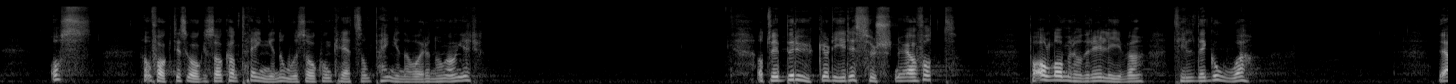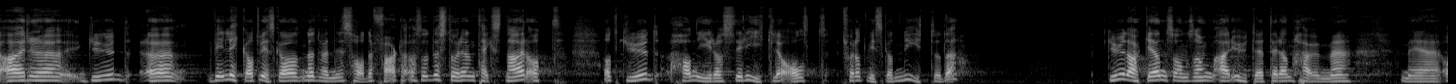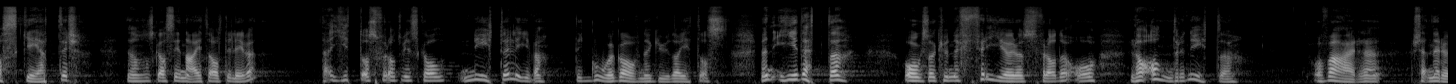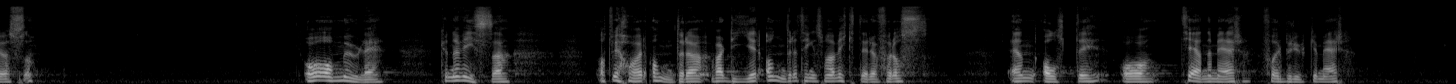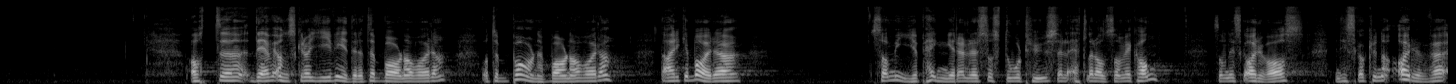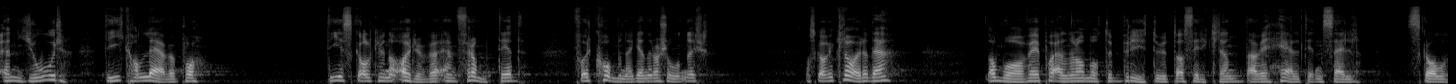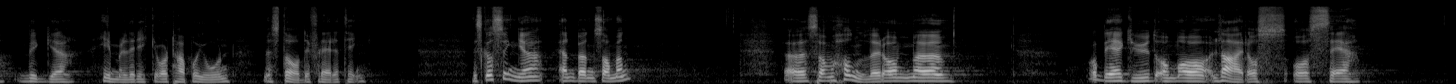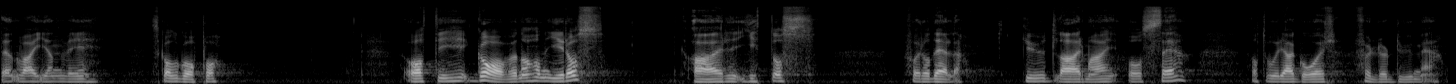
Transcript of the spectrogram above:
oss. Som faktisk også kan trenge noe så konkret som pengene våre noen ganger. At vi bruker de ressursene vi har fått på alle områder i livet, til det gode det er uh, Gud uh, vil ikke at vi skal nødvendigvis ha det fælt. Altså, det står i den teksten her at, at Gud han gir oss rikelig alt for at vi skal nyte det. Gud er ikke en sånn som er ute etter en haug med, med asketer som skal si nei til alt i livet. Det er gitt oss for at vi skal nyte livet, de gode gavene Gud har gitt oss. Men i dette også kunne frigjøre oss fra det og la andre nyte og være sjenerøse og om mulig kunne vise at vi har andre verdier, andre ting som er viktigere for oss enn alltid å tjene mer, forbruke mer. At uh, det vi ønsker å gi videre til barna våre og til barnebarna våre, det er ikke bare så mye penger eller så stort hus eller et eller annet som vi kan, som de skal arve oss, men de skal kunne arve en jord de kan leve på de skal kunne arve en framtid for kommende generasjoner. Og skal vi klare det, da må vi på en eller annen måte bryte ut av sirkelen der vi hele tiden selv skal bygge himmelriket vårt her på jorden med stadig flere ting. Vi skal synge en bønn sammen uh, som handler om å be Gud om å lære oss å se den veien vi skal gå på og at de gavene han gir oss, er gitt oss for å dele. Gud, lær meg å se at hvor jeg går, følger du med.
